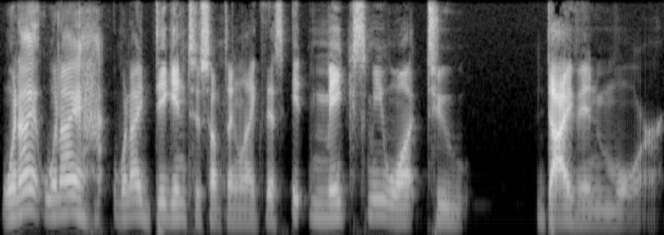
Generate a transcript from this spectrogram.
when I when I when I dig into something like this, it makes me want to dive in more.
